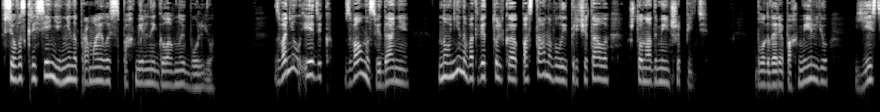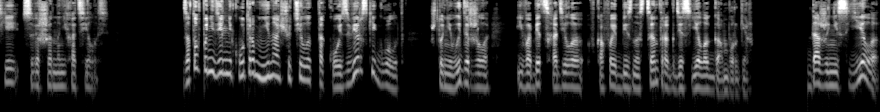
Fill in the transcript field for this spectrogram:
Все воскресенье Нина промаялась с похмельной головной болью. Звонил Эдик, звал на свидание, но Нина в ответ только постановала и причитала, что надо меньше пить. Благодаря похмелью есть ей совершенно не хотелось. Зато в понедельник утром Нина ощутила такой зверский голод, что не выдержала и в обед сходила в кафе бизнес-центра, где съела гамбургер. Даже не съела,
